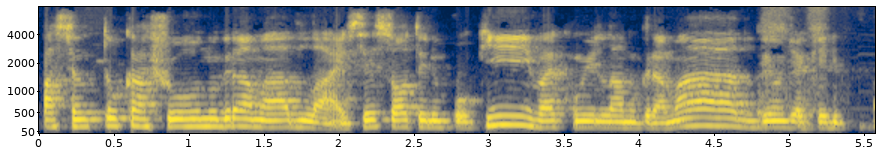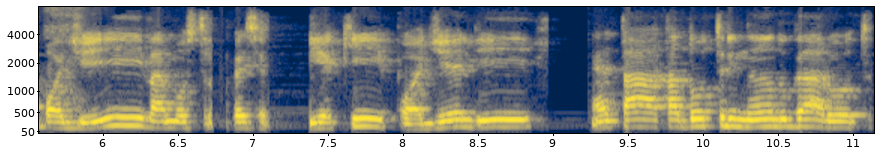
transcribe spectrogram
passeando teu cachorro no gramado lá, e você solta ele um pouquinho, vai com ele lá no gramado, vê onde é que ele pode ir, vai mostrando pode ir aqui, pode ir ali, é, tá, tá doutrinando o garoto.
